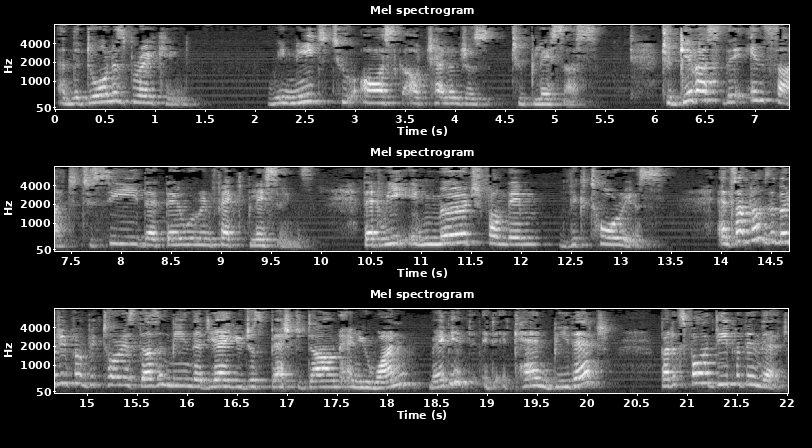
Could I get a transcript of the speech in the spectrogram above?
and the dawn is breaking we need to ask our challengers to bless us, to give us the insight to see that they were in fact blessings, that we emerge from them victorious. And sometimes emerging from victorious doesn't mean that, yeah, you just bashed it down and you won. Maybe it, it, it can be that, but it's far deeper than that.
